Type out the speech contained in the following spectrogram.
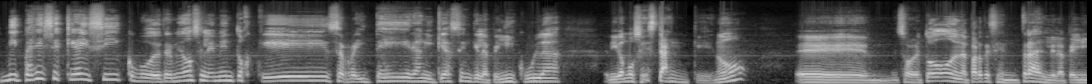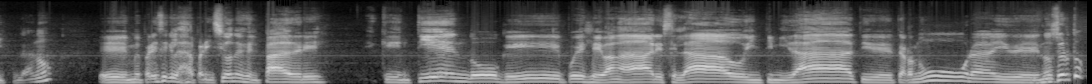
me parece que hay sí como determinados elementos que se reiteran y que hacen que la película, digamos, estanque, ¿no? Em, sobre todo en la parte central de la película, ¿no? Eh, me parece que las apariciones del padre, que entiendo que pues le van a dar ese lado de intimidad y de ternura y de, ¿no es cierto?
